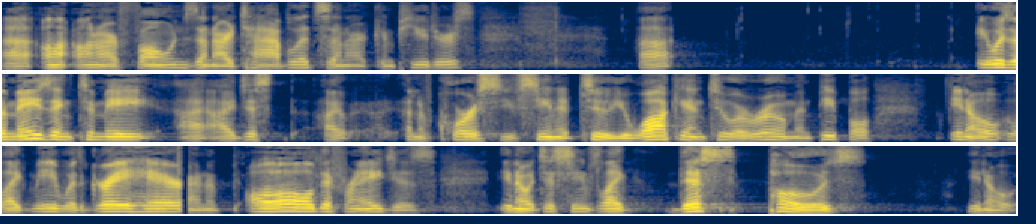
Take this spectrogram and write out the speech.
uh, on, on, our phones and our tablets and our computers? Uh, it was amazing to me. I, I just, I, and of course you've seen it too. You walk into a room and people, you know, like me with gray hair and all different ages, you know, it just seems like this pose, you know,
